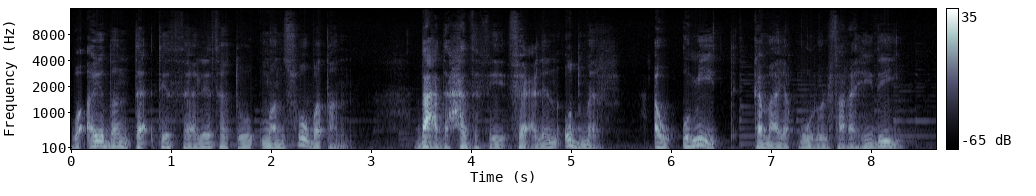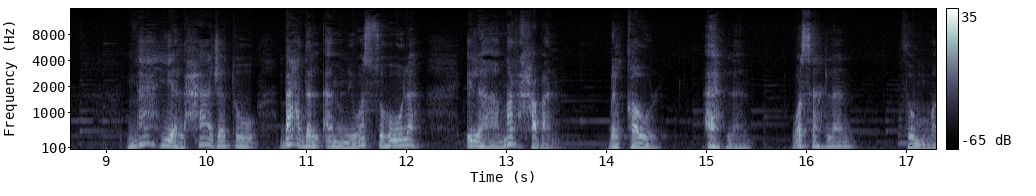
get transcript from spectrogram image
وأيضا تأتي الثالثة منصوبة بعد حذف فعل أضمر أو أميت كما يقول الفراهيدي. ما هي الحاجة بعد الأمن والسهولة إلى مرحبا؟ بالقول أهلا وسهلا ثم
